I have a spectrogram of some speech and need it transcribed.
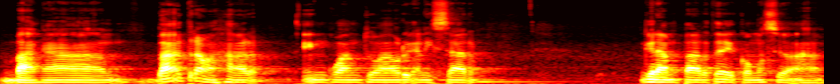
van a, van a trabajar en cuanto a organizar gran parte de cómo se va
